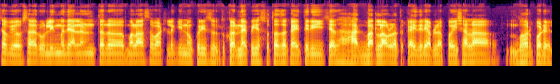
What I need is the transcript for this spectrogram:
तर व्यवसाय रोलिंगमध्ये आल्यानंतर मला असं वाटलं की नोकरी करण्यापेक्षा स्वतःचा काहीतरी हातभार लावला तर काहीतरी आपल्या पैशाला भर पडेल.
